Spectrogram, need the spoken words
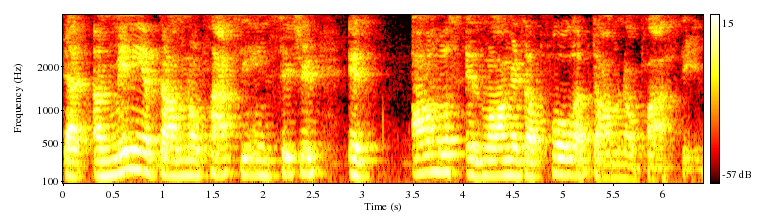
that a mini abdominoplasty incision is almost as long as a full abdominoplasty.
